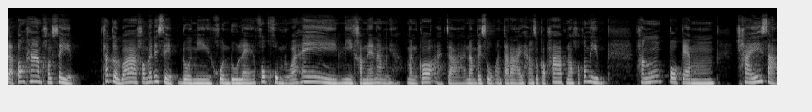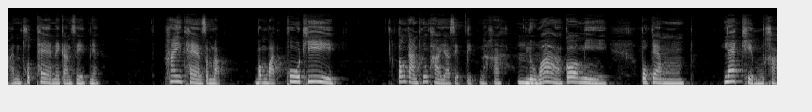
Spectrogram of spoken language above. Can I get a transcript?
จะต้องห้ามเขาเสพ ถ้าเกิดว่าเขาไม่ได้เสพโดยมีคนดูแลควบคุมหรือว่าให้มีคำแนะนำเนี่ย มันก็อาจจะนำไปสู่อันตรายทางสุขภาพเนาะเขาก็มีทั้งโปรแกรมใช้สารทดแทนในการเสพเนี่ย ให้แทนสำหรับบำบัดผู้ที่ต้องการพึ่งพายาเสพติดนะคะอืมหรือว่าก็มีโปรแกรมแลกเข็มค่ะ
